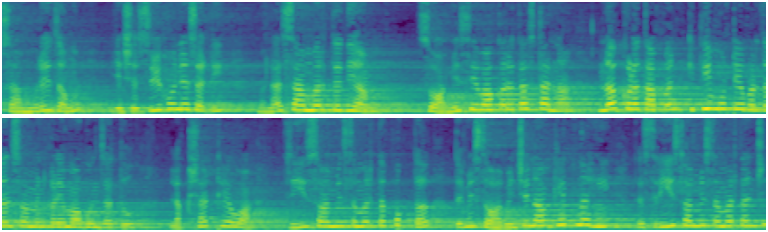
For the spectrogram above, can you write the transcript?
सामोरे जाऊन यशस्वी होण्यासाठी मला सामर्थ्य द्या. स्वामी सेवा करत असताना न कळत आपण किती मोठे वरदान स्वामींकडे मागून जातो. लक्षात ठेवा श्री स्वामी समर्थ फक्त तुम्ही स्वामींचे नाव घेत नाही तर श्री स्वामी समर्थांची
